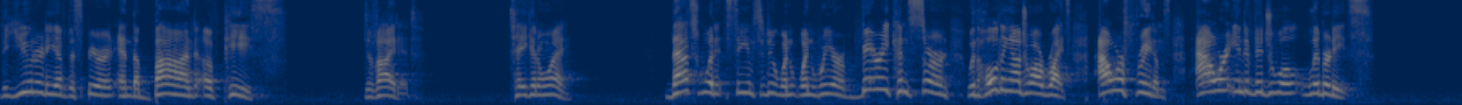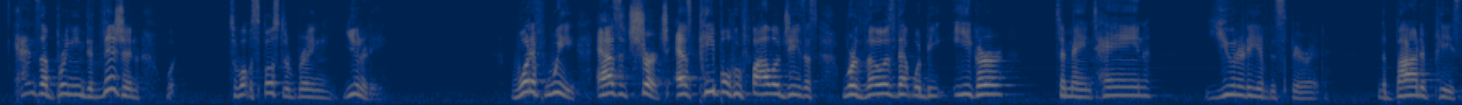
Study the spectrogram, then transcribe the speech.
the unity of the Spirit and the bond of peace divided, taken away? That's what it seems to do when, when we are very concerned with holding on to our rights, our freedoms, our individual liberties. It ends up bringing division to what was supposed to bring unity. What if we, as a church, as people who follow Jesus, were those that would be eager to maintain unity of the Spirit, the bond of peace?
